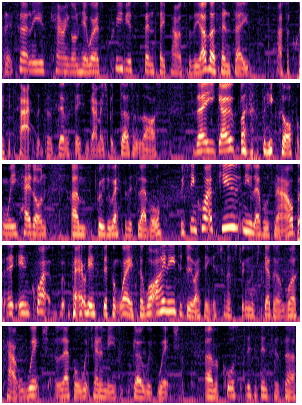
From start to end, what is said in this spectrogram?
and it certainly is carrying on here, whereas previous Sensei powers for the other Senseis that's a quick attack that does devastating damage but doesn't last. So there you go, Buzzer beaks off and we head on um, through the rest of this level. We've seen quite a few new levels now, but in quite various different ways. So what I need to do, I think, is trying to string them together and work out which level, which enemies go with which. Um, of course, this is into the,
